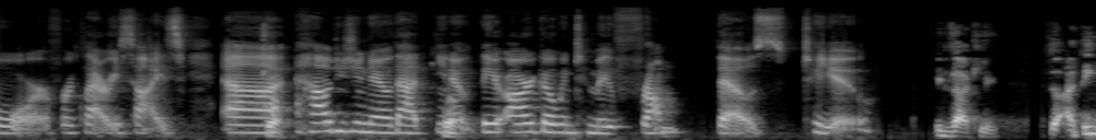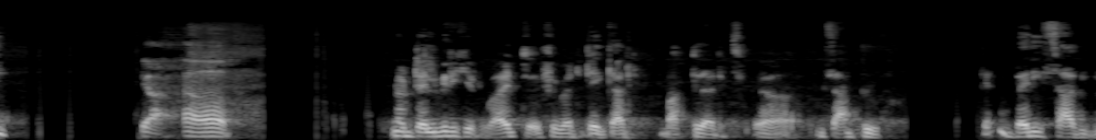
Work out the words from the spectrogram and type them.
for for Clarisights? Uh, sure. How did you know that you sure. know they are going to move from those to you? Exactly. So I think, yeah. Uh, know, Delivery Hero, right? If you were to take that back to that uh, example, they're very savvy.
